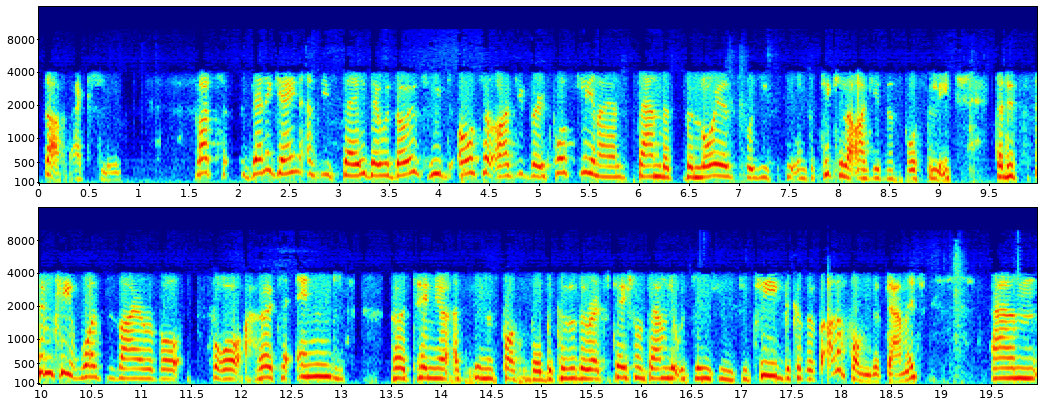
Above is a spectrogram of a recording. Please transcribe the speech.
stuff, actually. But then again, as you say, there were those who also argued very forcefully, and I understand that the lawyers for UCT in particular argued this forcefully, that it simply was desirable for her to end her tenure as soon as possible because of the reputational damage it was doing to UCT, because of other forms of damage, um,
